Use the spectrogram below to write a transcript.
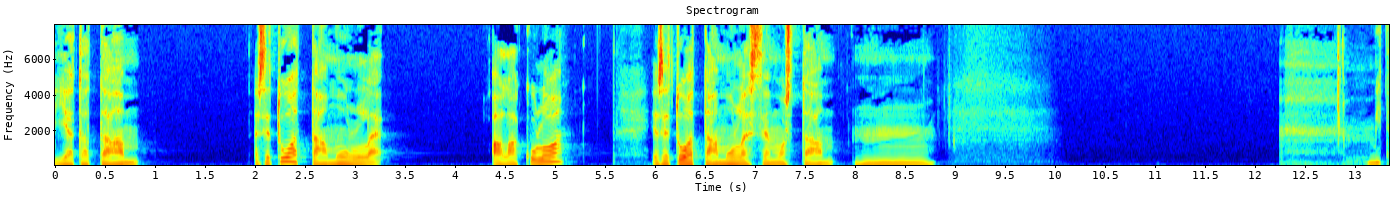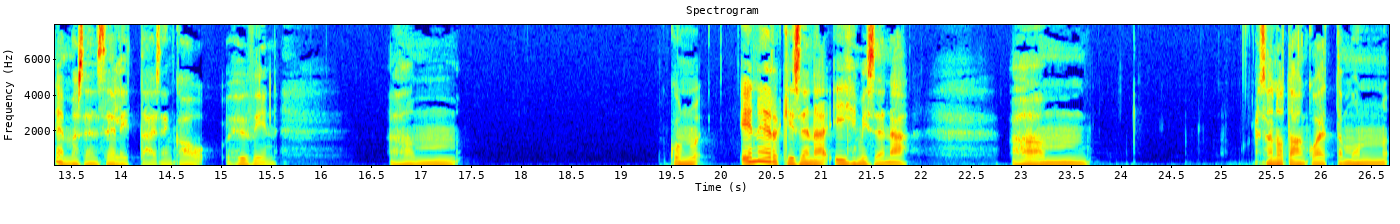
Ja tota, se tuottaa mulle alakuloa ja se tuottaa mulle semmoista mm, miten mä sen selittäisin kau- hyvin – äm, kun energisenä ihmisenä äm, sanotaanko, että mun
